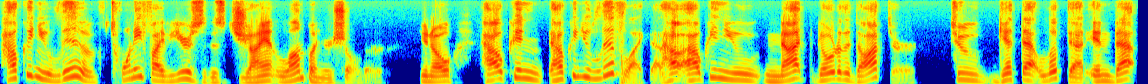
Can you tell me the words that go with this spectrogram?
how can you live 25 years with this giant lump on your shoulder? You know how can how can you live like that? How how can you not go to the doctor to get that looked at in that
